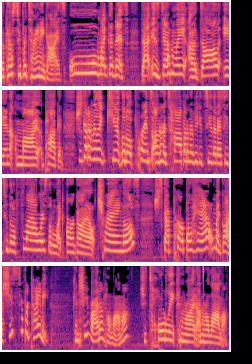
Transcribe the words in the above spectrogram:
Look how super tiny, guys. Oh my goodness. That is definitely a doll in my pocket. She's got a really cute little print on her top. I don't know if you can see that. I see two little flowers, little like argyle triangles. She's got purple hair. Oh my gosh, she's super tiny. Can she ride on her llama? She totally can ride on her llama.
